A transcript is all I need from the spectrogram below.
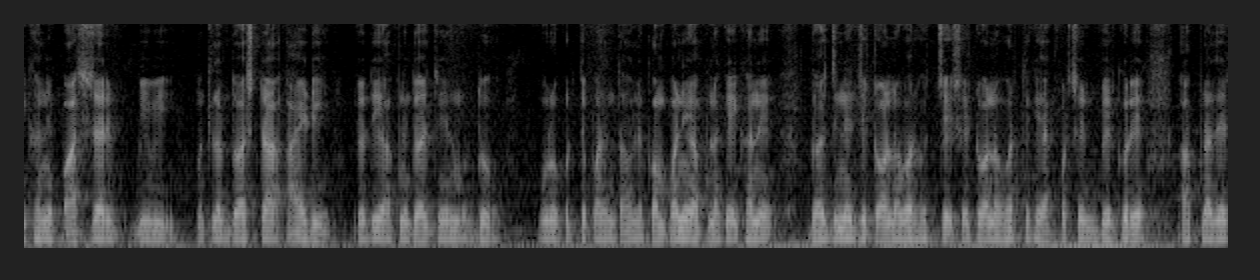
এখানে পাঁচ হাজার বিবি মতলব দশটা আইডি যদি আপনি দশ দিনের মধ্যে পুরো করতে পারেন তাহলে কোম্পানি আপনাকে এখানে দশ দিনের যে টার্ন ওভার হচ্ছে সেই টার্ন ওভার থেকে এক পার্সেন্ট বের করে আপনাদের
